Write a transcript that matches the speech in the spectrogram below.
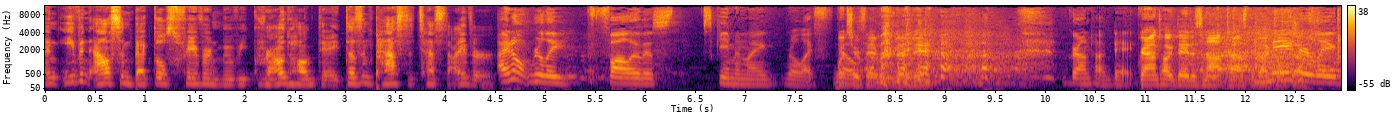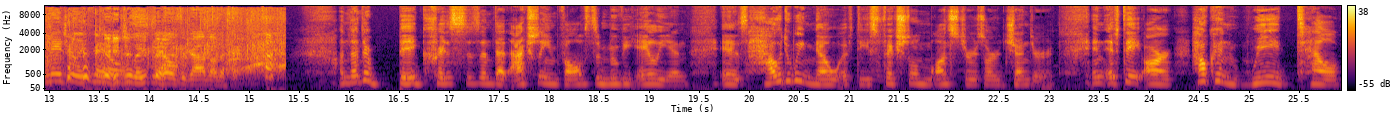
And even Alison Bechdel's favorite movie, Groundhog Day, doesn't pass the test either. I don't really follow this scheme in my real life. What's No. your favorite movie? Groundhog Day. Groundhog Day does not pass the Bechdel test. Majorly, majorly fails. Majorly fails the Groundhog Day. Another big criticism that actually involves the movie Alien is how do we know if these fictional monsters are gendered? And if they are, how can we tell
